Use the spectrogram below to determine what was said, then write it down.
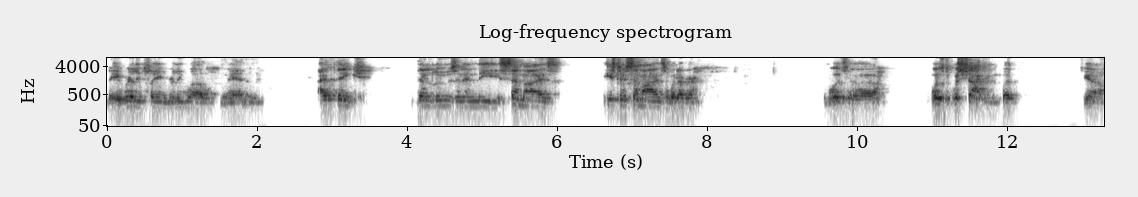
They really playing really well, and I think them losing in the semis, Eastern semis or whatever, was uh, was was shocking. But you know,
